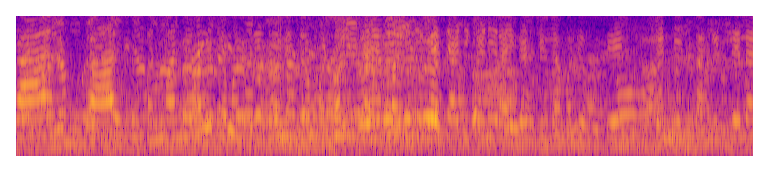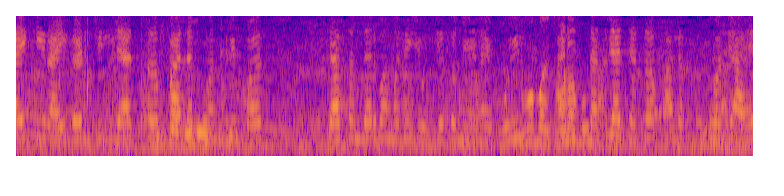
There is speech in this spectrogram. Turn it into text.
काल काल सन्मान्य मुख्यमंत्री देवेंद्र फडणवीस हे त्या ठिकाणी रायगड जिल्ह्यामध्ये होते त्यांनी सांगितलेलं आहे की रायगड जिल्ह्याचं पालकमंत्रीपद त्या संदर्भामध्ये योग्य तो निर्णय होईल. आणि सध्या त्याचं पालकत्व जे आहे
